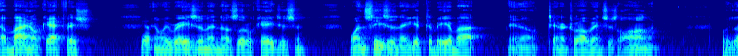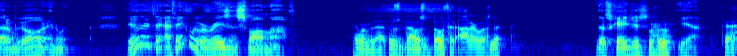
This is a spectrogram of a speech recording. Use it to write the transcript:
albino catfish. Yep. And we raise them in those little cages. And one season they get to be about, you know, 10 or 12 inches long. And we let them go. And we, the other thing, I think we were raising smallmouth. I remember that. Those, that was both at Otter, wasn't it? Those cages? Mm-hmm. Yeah. Okay,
